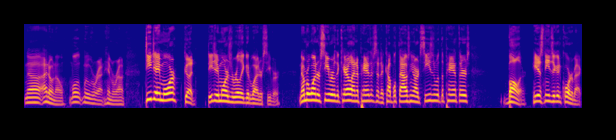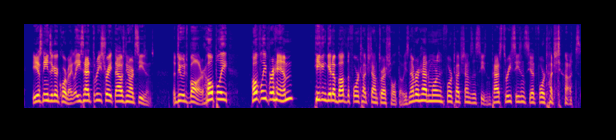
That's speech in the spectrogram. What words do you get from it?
No, I don't know. We'll move around him around. DJ Moore, good. DJ Moore is a really good wide receiver. Number one receiver of the Carolina Panthers had a couple thousand yard season with the Panthers. Baller. He just needs a good quarterback. He just needs a good quarterback. He's had three straight thousand yard seasons. The dude's baller. Hopefully, hopefully for him, he can get above the four touchdown threshold, though. He's never had more than four touchdowns in this season. past three seasons, he had four touchdowns.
